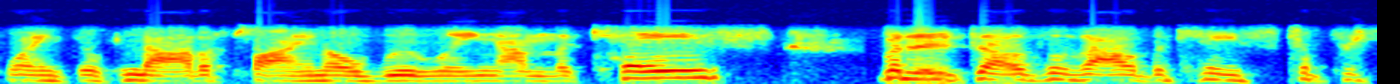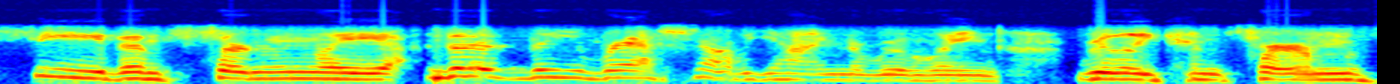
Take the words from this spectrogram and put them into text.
point is not a final ruling on the case but it does allow the case to proceed. And certainly the, the rationale behind the ruling really confirms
